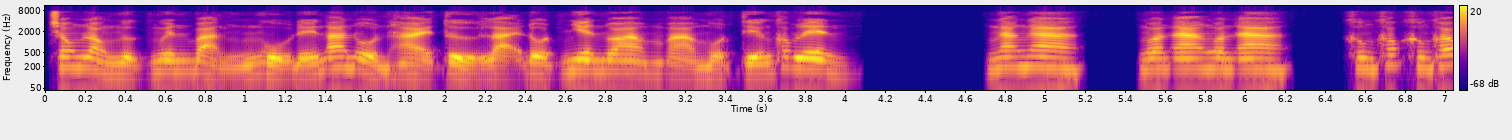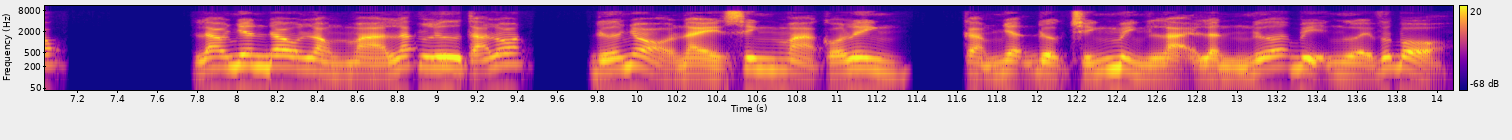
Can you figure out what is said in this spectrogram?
trong lòng ngực nguyên bản ngủ đến an ổn hài tử lại đột nhiên hoa mà một tiếng khóc lên. Nga nga, ngoan a ngoan a, không khóc không khóc. Lão nhân đau lòng mà lắc lư tá lót, đứa nhỏ này sinh mà có linh, cảm nhận được chính mình lại lần nữa bị người vứt bỏ,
